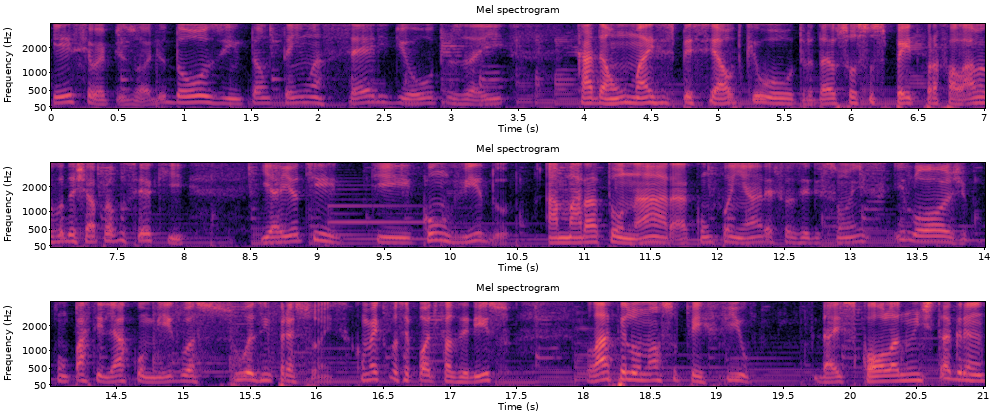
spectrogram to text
esse é o episódio 12, então tem uma série de outros aí, cada um mais especial do que o outro, tá? Eu sou suspeito para falar, mas vou deixar para você aqui. E aí eu te, te convido a maratonar, a acompanhar essas edições e, lógico, compartilhar comigo as suas impressões. Como é que você pode fazer isso? Lá pelo nosso perfil da escola no Instagram,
